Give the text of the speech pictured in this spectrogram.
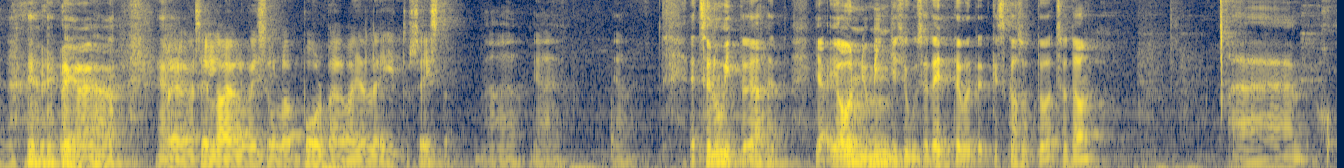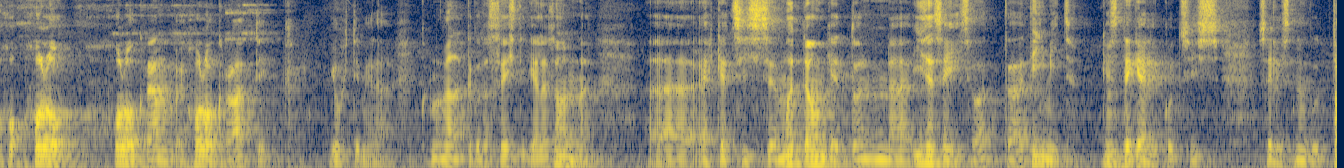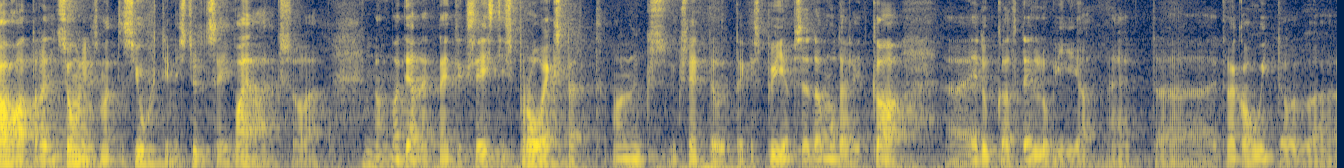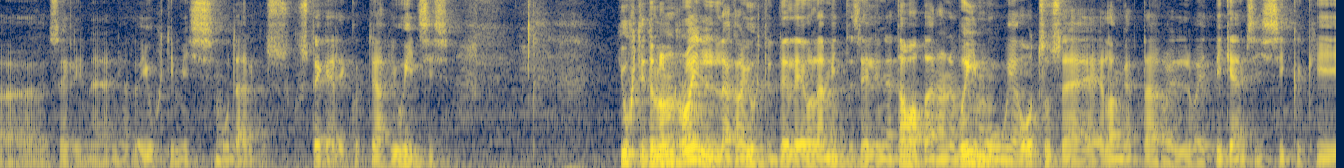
ja, ja, ja, ja sel ajal võis olla pool päeva jälle ehitus seista. ja, ja, ja, ja et see on huvitav jah, et ja, ja on ju mingisugused ettevõtted, kes kasutavad seda holo, hologramm või holograatik juhtimine. ma ei mäleta, kuidas see eesti keeles on äh,. ehk et siis mõte ongi, et on äh, iseseisvad äh, tiimid, kes mm -hmm. tegelikult siis sellist nagu tava traditsioonilises mõttes juhtimist üldse ei vaja, eks ole mm -hmm.. noh, ma tean, et näiteks Eestis ProExpert on üks, üks ettevõte, kes püüab seda mudelit ka edukalt ellu viia, et, äh, et väga huvitav äh, selline nii-öelda juhtimismudel, kus, kus tegelikult jah, juhid siis. juhtidel on roll, aga juhtidel ei ole mitte selline tavapärane võimu ja otsuse langetaja roll, vaid pigem siis ikkagi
